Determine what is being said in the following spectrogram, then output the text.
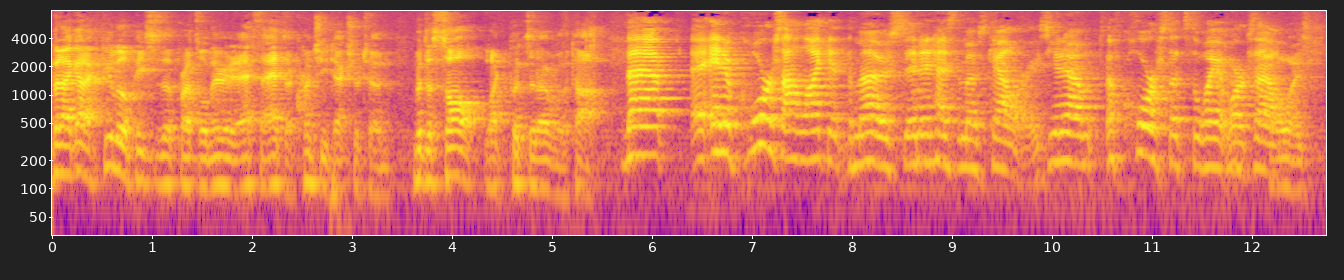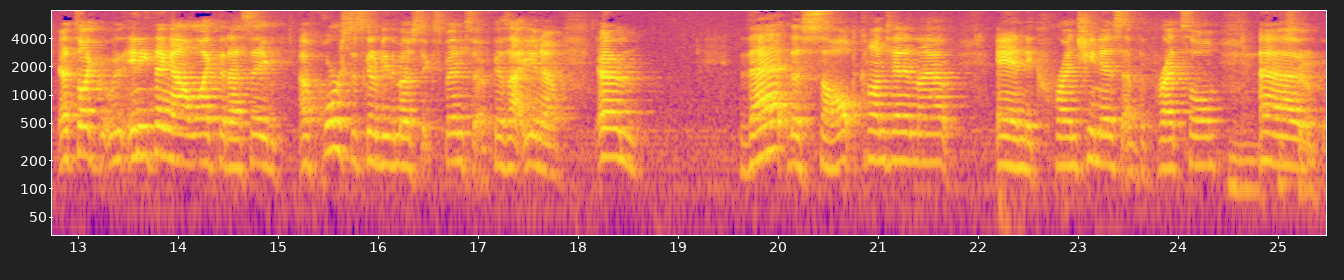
but I got a few little pieces of pretzel in there. It adds, adds a crunchy texture to it. But the salt like puts it over the top. That and of course I like it the most, and it has the most calories. You know, of course that's the way it works out. Always. That's like anything I like that I see. Of course it's going to be the most expensive because I, you know, um, that the salt content in that and the crunchiness of the pretzel. Mm-hmm. uh,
